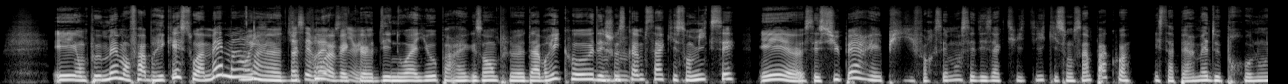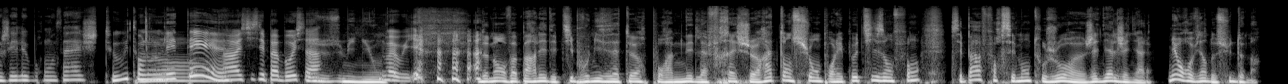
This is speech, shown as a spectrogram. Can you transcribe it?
Et on peut même en fabriquer soi-même, hein, Oui, euh, du coup, vrai aussi, avec oui. euh, des noyaux, par exemple, d'abricots, des Mhm. choses comme ça qui sont mixées. Et euh, c'est super. Et puis, forcément, c'est des activités qui sont sympas, quoi. Et ça permet de prolonger le bronzage tout au long de Oh. l'été. Ah, si c'est pas beau ça. C'est mignon. Bah oui. Demain, on va parler des petits brumisateurs pour amener de la fraîcheur. Attention pour les petits enfants, c'est pas forcément toujours euh, génial, génial. Mais on revient dessus demain.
